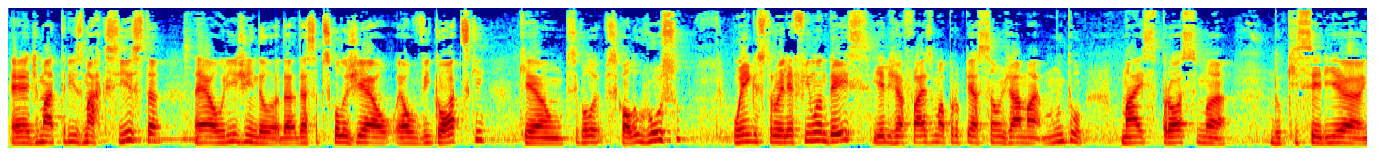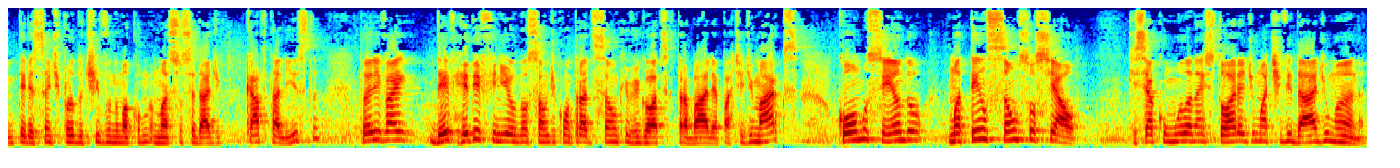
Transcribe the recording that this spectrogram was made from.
é, de matriz marxista. É, a origem do, da, dessa psicologia é o, é o Vygotsky, que é um psicólogo, psicólogo russo. O Engstrom ele é finlandês e ele já faz uma apropriação já muito mais próxima do que seria interessante e produtivo numa uma sociedade capitalista. Então ele vai redefinir a noção de contradição que o Vygotsky trabalha a partir de Marx como sendo uma tensão social que se acumula na história de uma atividade humana.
